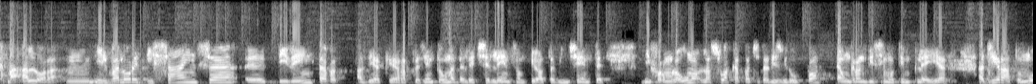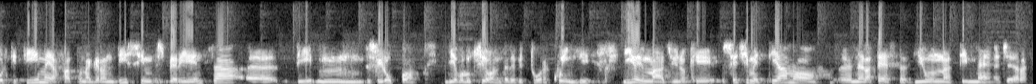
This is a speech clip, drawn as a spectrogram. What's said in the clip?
Ma allora, mh, il valore di Sainz eh, diventa al di là che rappresenta una delle eccellenze, un pilota vincente di Formula 1, la sua capacità di sviluppo, è un grandissimo team player, ha girato molti team e ha fatto una grandissima esperienza eh, di mh, sviluppo, di evoluzione delle vetture. Quindi io immagino che se ci mettiamo eh, nella testa di un team manager,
